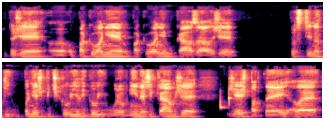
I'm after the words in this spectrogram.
Protože uh, opakovaně, opakovaně ukázal, že prostě na té úplně špičkové ligové úrovni, neříkám, že že je špatný, ale,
